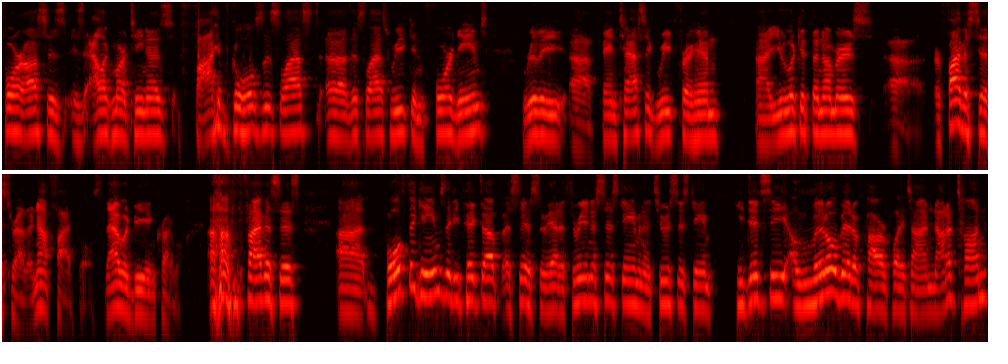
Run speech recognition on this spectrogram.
for us is is Alec Martinez. Five goals this last uh, this last week in four games. Really uh, fantastic week for him. Uh, you look at the numbers, uh, or five assists rather, not five goals. That would be incredible. Um, five assists. Uh, both the games that he picked up assists. So he had a three and assist game and a two assist game. He did see a little bit of power play time, not a ton,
